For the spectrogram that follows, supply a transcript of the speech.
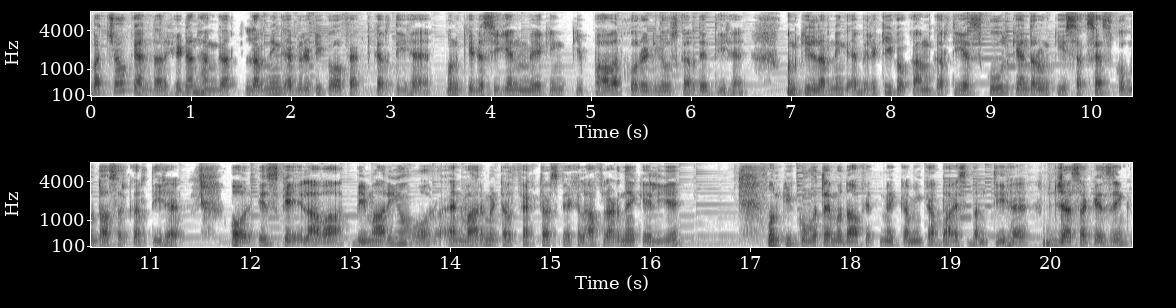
بچوں کے اندر ہڈن ہنگر لرننگ ایبلٹی کو افیکٹ کرتی ہے، ان کی ڈیسیجن میکنگ کی پاور کو ریڈیوس کر دیتی ہے، ان کی لرننگ ایبلٹی کو کام کرتی ہے اسکول کے اندر ان کی سکسیس کو متاثر کرتی ہے۔ اور اس کے علاوہ بیماریوں اور انوائرمنٹل فیکٹرز کے خلاف لڑنے کے لیے ان کی قوت مدافعت میں کمی کا باعث بنتی ہے۔ جیسا کہ زنک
